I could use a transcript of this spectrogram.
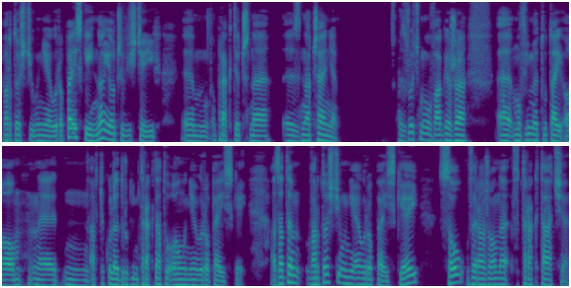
wartości Unii Europejskiej, no i oczywiście ich praktyczne y, znaczenie. Zwróćmy uwagę, że e, mówimy tutaj o e, mm, artykule drugim traktatu o Unii Europejskiej. A zatem wartości Unii Europejskiej są wyrażone w traktacie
